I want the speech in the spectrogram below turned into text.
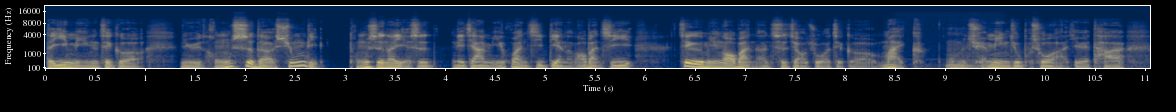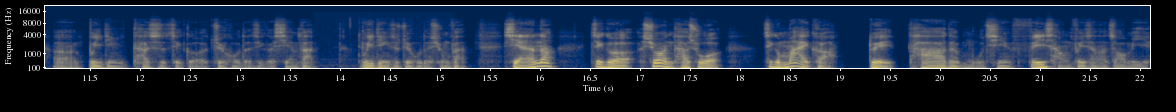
的一名这个女同事的兄弟，同时呢也是那家迷幻剂店的老板之一。这个名老板呢是叫做这个 Mike，我们嗯全名就不说啊，因为他呃不一定他是这个最后的这个嫌犯，不一定是最后的凶犯。显然呢，这个 Sean 他说这个 Mike 啊对他的母亲非常非常的着迷。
